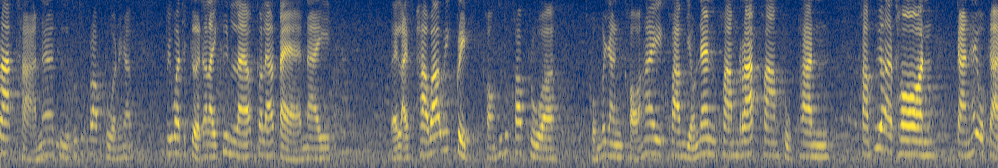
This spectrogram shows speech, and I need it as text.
รากฐานนะคือทุกๆ ครอบครัวนะครับ ไม่ว่าจะเกิดอะไรขึ้นแล้วก็แล้วแต่ในหลายๆ สภาวะวิกฤตของทุกๆ ครอบครัว ผมก็ยังขอให้ความเหนียวแน่น ความรัก ความผูกพัน ความเอื้ออาทร การให้โอกาส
